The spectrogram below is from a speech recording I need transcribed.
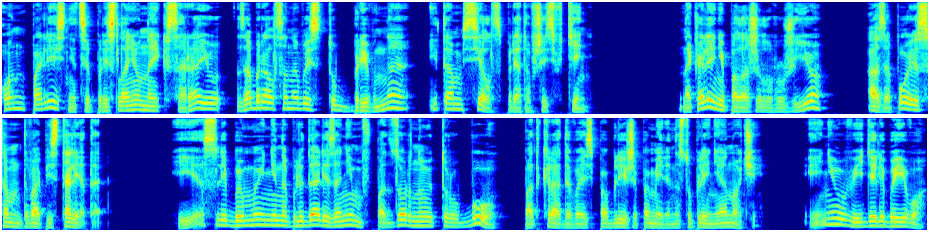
Он по лестнице, прислоненной к сараю, забрался на выступ бревна и там сел, спрятавшись в тень. На колени положил ружье, а за поясом два пистолета. Если бы мы не наблюдали за ним в подзорную трубу, подкрадываясь поближе по мере наступления ночи, и не увидели бы его.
